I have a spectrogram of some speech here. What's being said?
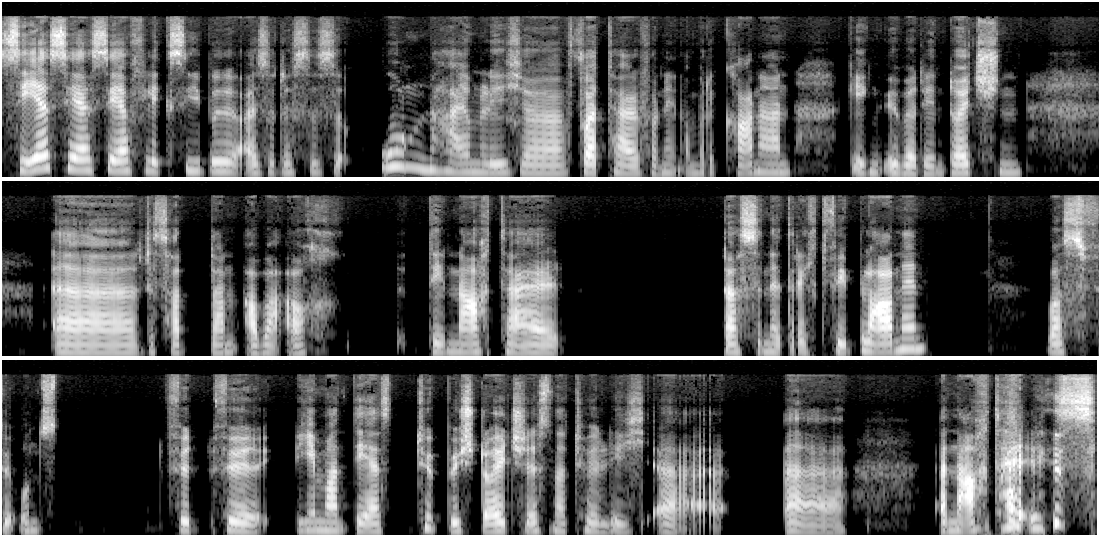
sehr, sehr, sehr flexibel. Also, das ist 'n unheimlicher Vorteil von den Amerikanern gegenüber den Deutschen. Äh, das hat dann aber auch den Nachteil, dass sie nicht recht viel planen, was für uns für für jemand, der typisch deutsch ist, natürlich, äh, äh, 'n Nachteil ist.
